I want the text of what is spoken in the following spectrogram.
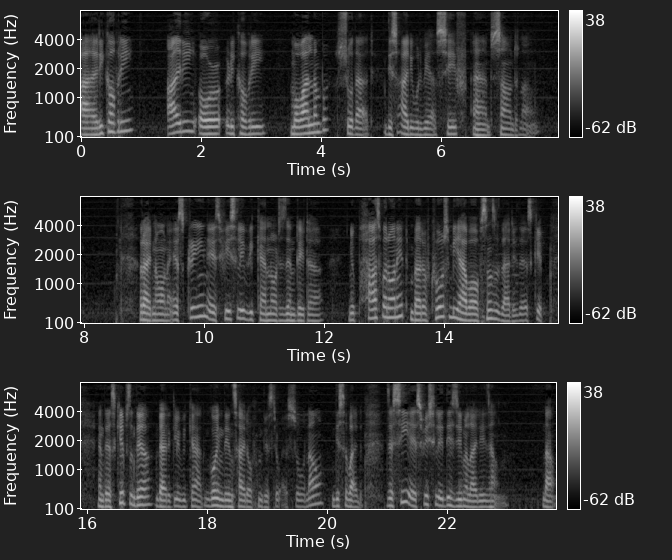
uh, recovery ID or recovery mobile number so that this ID would be a safe and sound now. Right now on a screen especially we cannot generate a new password on it but of course we have options that is the skip and the skips there directly we can go in the inside of this device. So now this device the see especially this gmail id is on. Now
